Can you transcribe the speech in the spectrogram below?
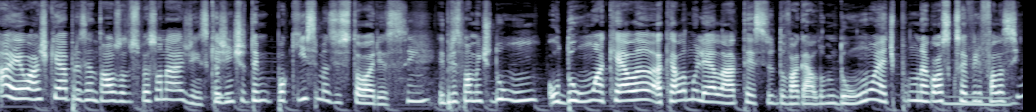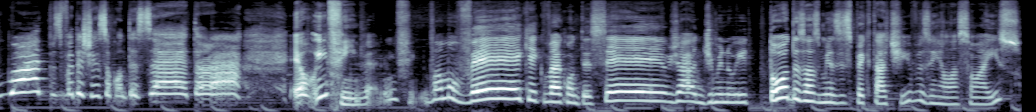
Ah, eu acho que é apresentar os outros personagens, que a gente tem pouquíssimas histórias. Sim. E principalmente do 1. O do 1, aquela, aquela mulher lá ter sido do vagalume do 1 é tipo um negócio que você vira e fala assim: What? Você vai deixar isso acontecer? Tá? Eu, enfim, velho, enfim. Vamos ver o que, que vai acontecer. Eu já diminuí todas as minhas expectativas em relação a isso.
